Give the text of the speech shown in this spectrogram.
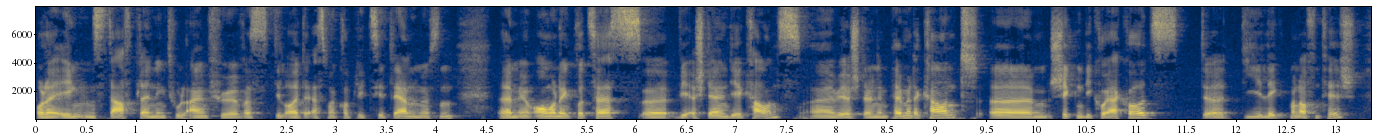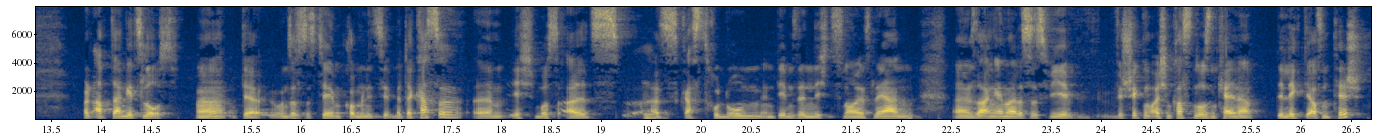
oder irgendein Staff-Planning-Tool einführe, was die Leute erstmal kompliziert lernen müssen. Ähm, Im Onboarding-Prozess, äh, wir erstellen die Accounts, äh, wir erstellen den Payment-Account, äh, schicken die QR-Codes, die legt man auf den Tisch und ab dann geht's los. Ja, der, unser System kommuniziert mit der Kasse. Ähm, ich muss als, mhm. als Gastronom in dem Sinn nichts Neues lernen. Äh, sagen immer, das ist wie, wir schicken euch einen kostenlosen Kellner. Den legt ihr auf den Tisch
